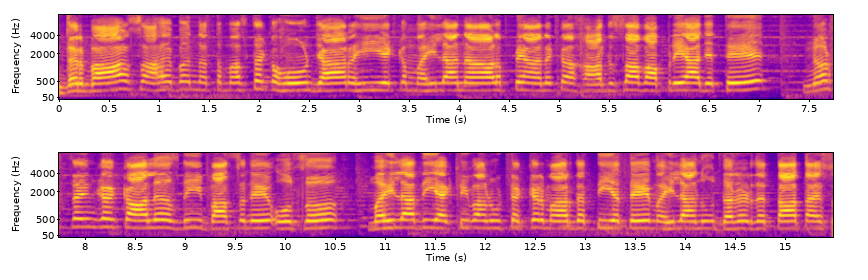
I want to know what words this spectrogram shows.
ਦਰਬਾਰ ਸਾਹਿਬ ਨਤਮਸਤਕ ਹੋਣ ਜਾ ਰਹੀ ਇੱਕ ਮਹਿਲਾ ਨਾਲ ਭਿਆਨਕ ਹਾਦਸਾ ਵਾਪਰਿਆ ਜਿੱਥੇ ਨਰਸਿੰਗ ਕਾਲਜ ਦੀ ਬੱਸ ਨੇ ਉਸ ਮਹਿਲਾ ਦੀ ਐਕਟਿਵਾ ਨੂੰ ਟੱਕਰ ਮਾਰ ਦਿੱਤੀ ਅਤੇ ਮਹਿਲਾ ਨੂੰ ਦਰੜ ਦਿੱਤਾ। ਤਾਂ ਇਸ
